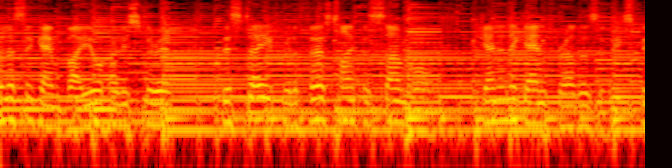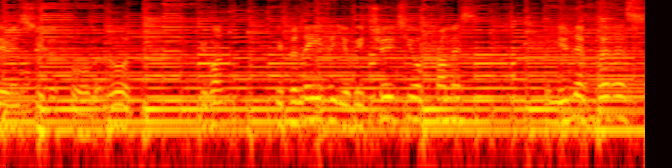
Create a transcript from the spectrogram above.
fill us again by your Holy Spirit this day for the first time for some, or again and again for others that we experienced you before. But Lord, we want, we believe that you'll be true to your promise, that you live with us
